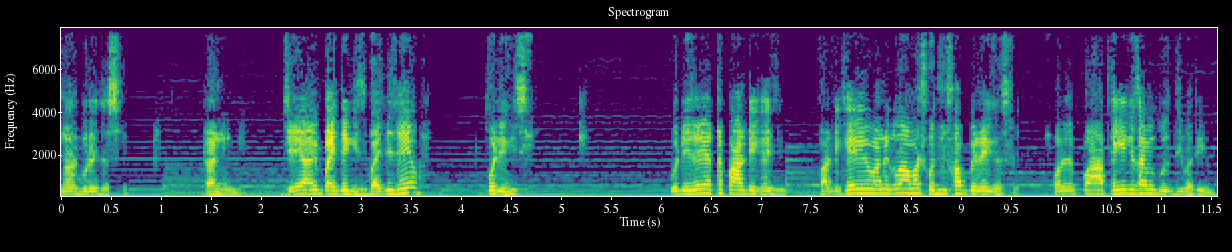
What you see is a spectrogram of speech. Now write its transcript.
মোড় ঘুরে যাচ্ছে টার্নিং যে আমি বাইতে গেছি বাইতে যেয়ে পড়ে গেছি। পড়ে যেয়ে একটা পাল্টি খাইছি। পাল্টি খেয়ে মানে করলাম আমার শরীর সব বেড়ে গেছে। পরে পা থেকে গেছে আমি বুঝতে পারিনি।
